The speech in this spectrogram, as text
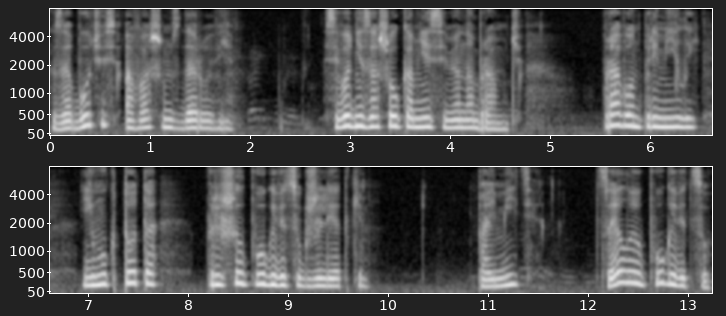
Забочусь о вашем здоровье. Сегодня зашел ко мне Семен Абрамович. Право он примилый, ему кто-то пришил пуговицу к жилетке. Поймите, целую пуговицу,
